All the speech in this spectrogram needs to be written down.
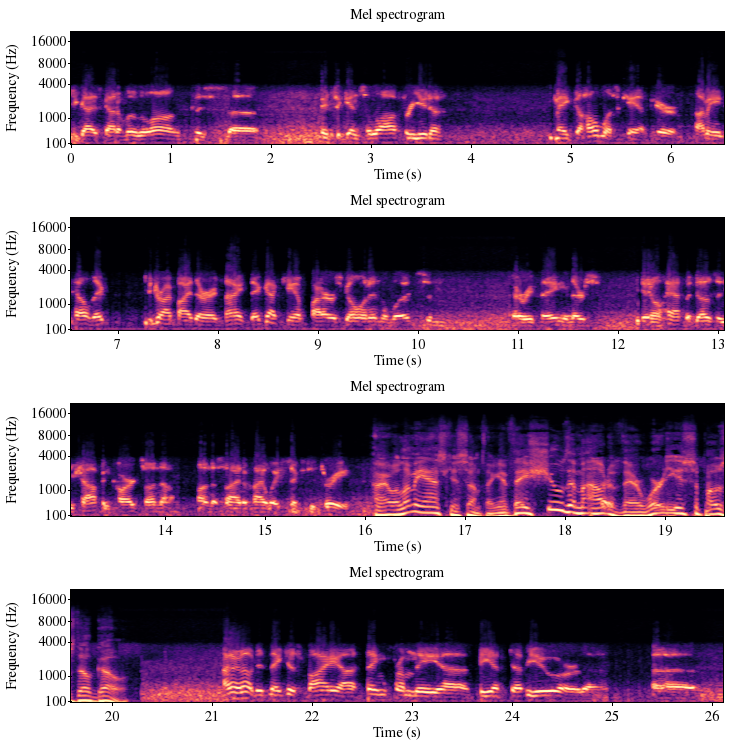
you guys got to move along because uh, it's against the law for you to make a homeless camp here. I mean, hell, they you drive by there at night, they got campfires going in the woods and everything, and there's you know half a dozen shopping carts on the on the side of Highway 63. All right, well, let me ask you something. If they shoo them out of there, where do you suppose they'll go? I don't know. Didn't they just buy a thing from the uh, VFW or the uh,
